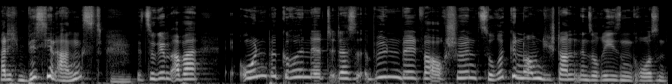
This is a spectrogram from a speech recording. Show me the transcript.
hatte ich ein bisschen Angst mhm. zugeben, aber unbegründet, das Bühnenbild war auch schön zurückgenommen. Die standen in so riesengroßen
